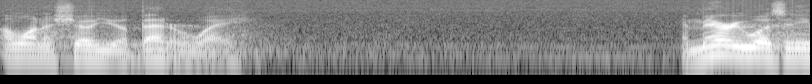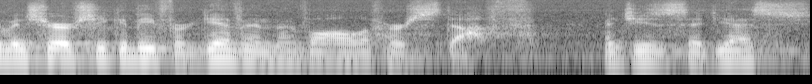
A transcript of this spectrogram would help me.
I want to show you a better way. And Mary wasn't even sure if she could be forgiven of all of her stuff. And Jesus said, Yes,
